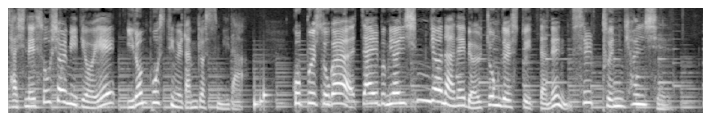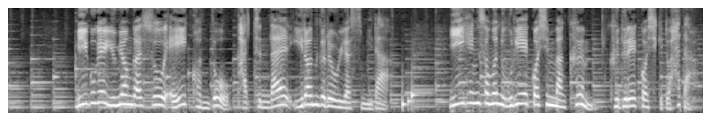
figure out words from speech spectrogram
자신의 소셜미디어에 이런 포스팅을 남겼습니다. 코뿔소가 짧으면 10년 안에 멸종될 수도 있다는 슬픈 현실. 미국의 유명 가수 에이컨도 같은 날 이런 글을 올렸습니다. 이 행성은 우리의 것인 만큼 그들의 것이기도 하다.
